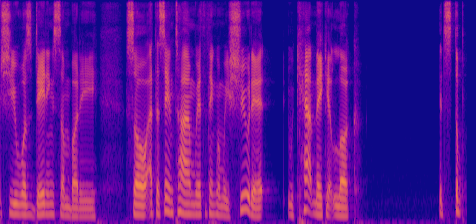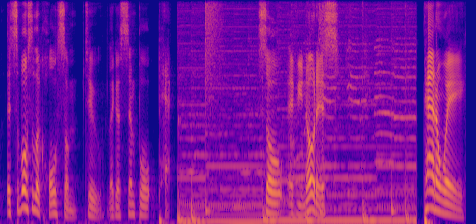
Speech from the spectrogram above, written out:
she was dating somebody. So at the same time, we have to think when we shoot it, we can't make it look. It's the it's supposed to look wholesome too, like a simple peck. So if you notice, pan away.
